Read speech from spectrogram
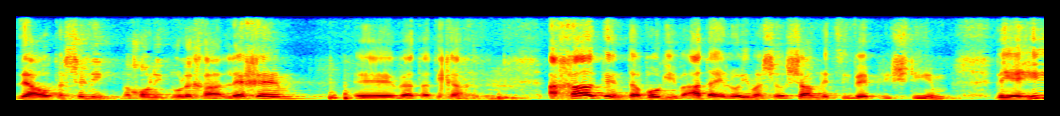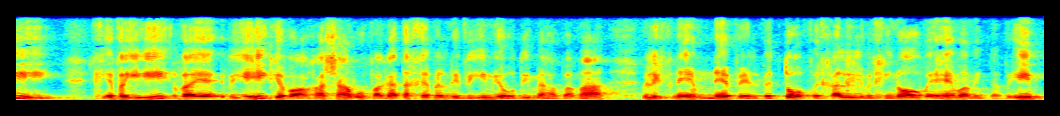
זה האות השני, נכון? ייתנו לך לחם אה, ואתה תיקח את זה. אחר כן תבוא גבעת האלוהים אשר שם נציבי פלישתים, ויהי, ויהי, ויהי כבואך שם, ופגעת חבל נביאים יורדים מהבמה, ולפניהם נבל ותוף וחליל וכינור, והם המתנבאים,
